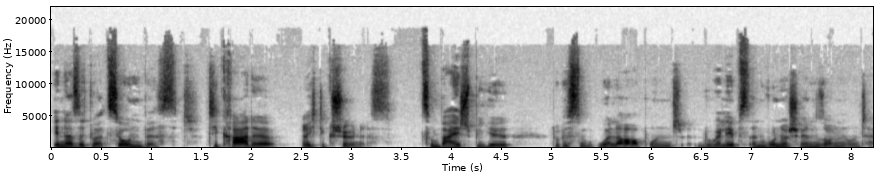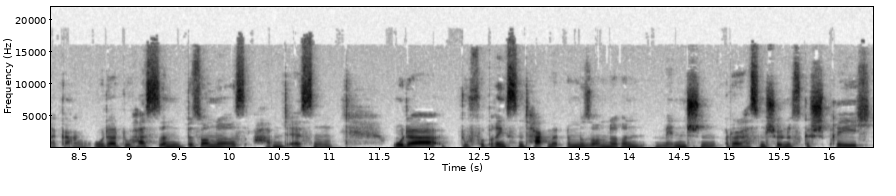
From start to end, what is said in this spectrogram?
in einer Situation bist, die gerade richtig schön ist. Zum Beispiel, du bist im Urlaub und du erlebst einen wunderschönen Sonnenuntergang oder du hast ein besonderes Abendessen oder du verbringst einen Tag mit einem besonderen Menschen oder du hast ein schönes Gespräch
